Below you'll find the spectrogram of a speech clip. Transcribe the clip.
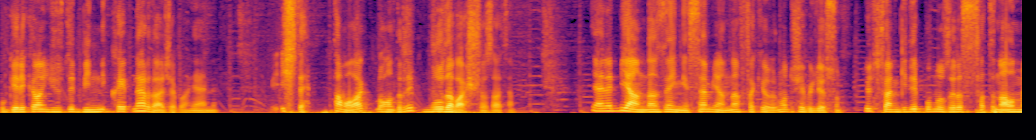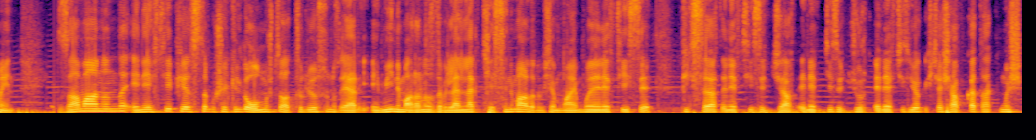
Bu geri kalan %1000'lik kayıp nerede acaba? Yani işte tam olarak dolandırıcılık burada başlıyor zaten. Yani bir yandan zenginsen bir yandan fakir duruma düşebiliyorsun. Lütfen gidip bu muzları satın almayın. Zamanında NFT piyasası bu şekilde olmuştu hatırlıyorsunuz. Eğer eminim aranızda bilenler kesin vardır. İşte maymun NFT'si, pixel art NFT'si, cart NFT'si, curt NFT'si yok işte şapka takmış,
